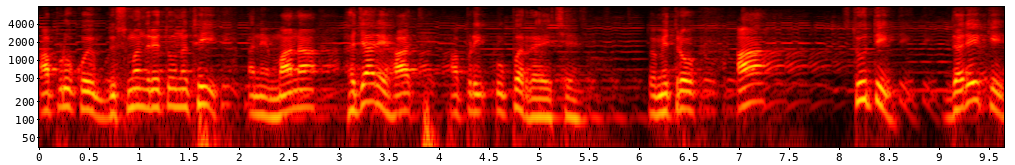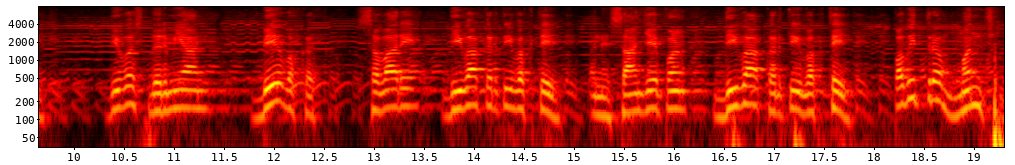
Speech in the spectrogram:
આપણું કોઈ દુશ્મન રહેતું નથી અને માના હજારે હાથ આપણી ઉપર રહે છે. તો મિત્રો, આ સ્તુતિ દરેકે દિવસ દરમિયાન બે વખત સવારે દીવા કરતી વખતે અને સાંજે પણ દીવા કરતી વખતે પવિત્ર મનથી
